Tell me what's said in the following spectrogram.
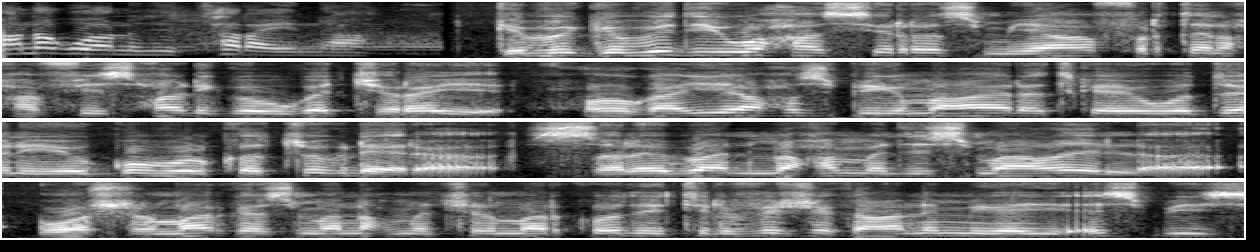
annagu waanu idin taraynaa gebagabadii waxaa si rasmi ah afartan xafiis xadhiga uga jiray xoogayaha xusbiga mucaaradka ee wadani iyo gobolka togdheer saleebaan maxamed ismaaciil waa sharmaarka ismaan axmed sharmaarkoodii telefishinka caalamiga iyo s b c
